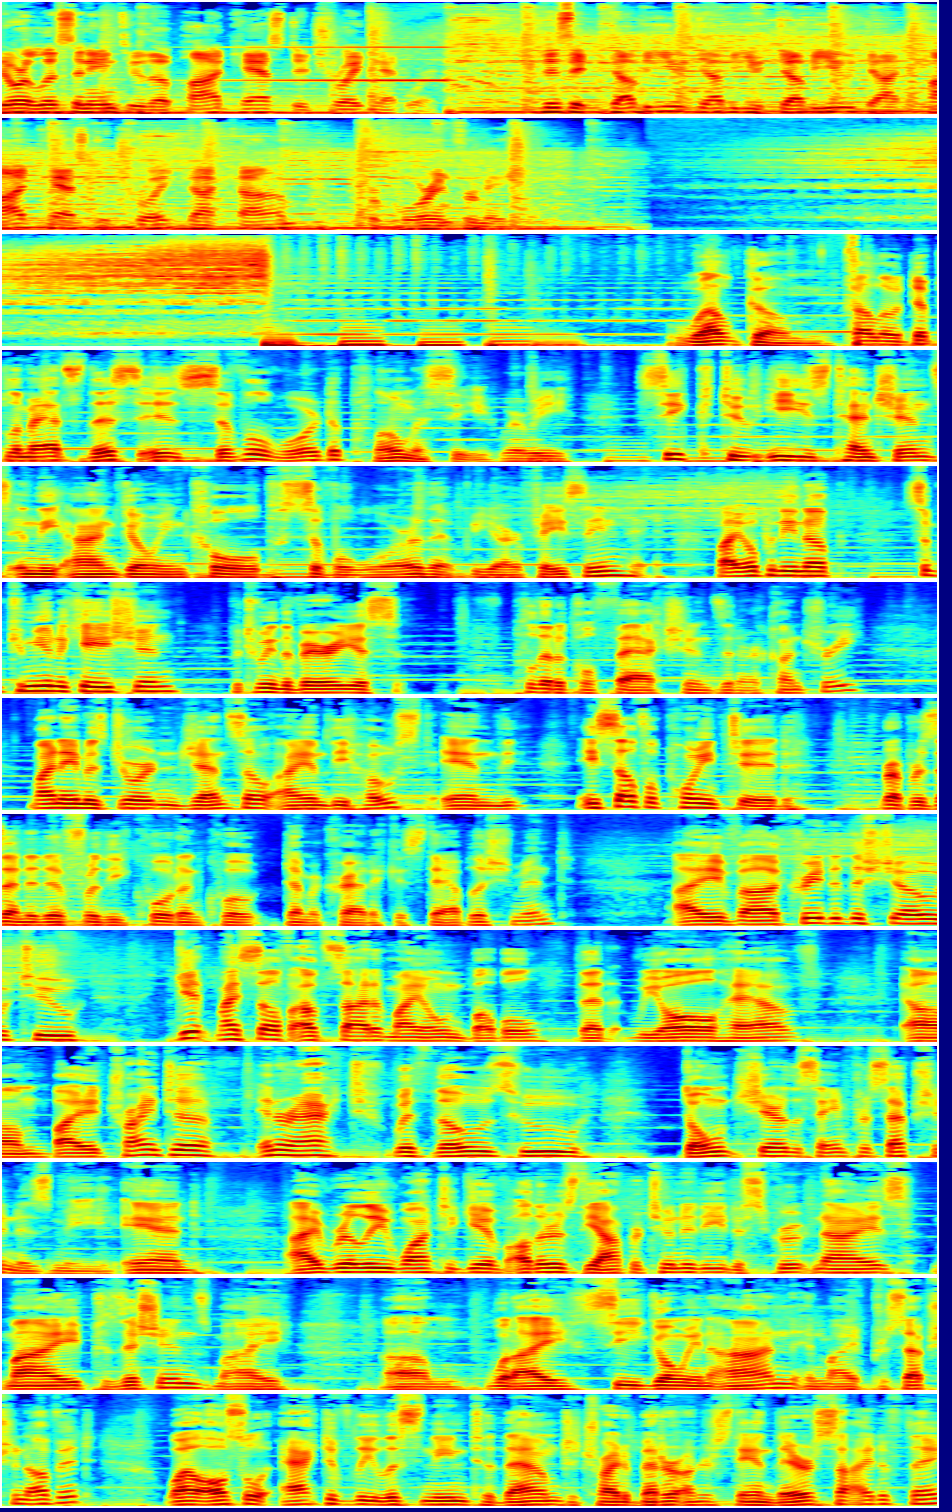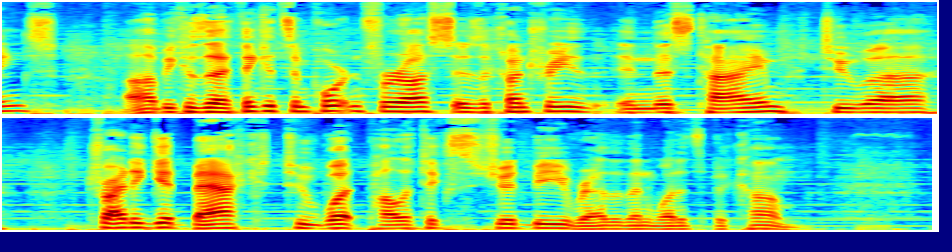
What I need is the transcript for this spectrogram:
You're listening to the Podcast Detroit Network. Visit www.podcastdetroit.com for more information. Welcome, fellow diplomats. This is Civil War Diplomacy, where we seek to ease tensions in the ongoing cold civil war that we are facing by opening up some communication between the various political factions in our country. My name is Jordan Genso. I am the host and the, a self appointed representative for the quote unquote Democratic establishment. I've uh, created the show to get myself outside of my own bubble that we all have um, by trying to interact with those who don't share the same perception as me. And I really want to give others the opportunity to scrutinize my positions, my um, what I see going on and my perception of it, while also actively listening to them to try to better understand their side of things. Uh, because I think it's important for us as a country in this time to uh, try to get back to what politics should be rather than what it's become.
